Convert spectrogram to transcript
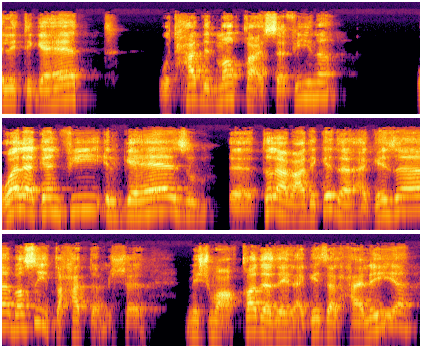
الاتجاهات وتحدد موقع السفينة. ولا كان في الجهاز طلع بعد كده أجهزة بسيطة حتى مش مش معقدة زي الأجهزة الحالية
